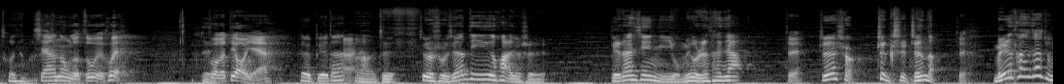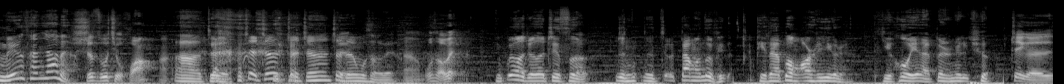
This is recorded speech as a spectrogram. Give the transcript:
做起来。先弄个组委会，做个调研，对，别担哎。啊，对，就是首先第一个话就是，别担心你有没有人参加，对真事儿，这个是真的，对，没人参加就没人参加呗。十足九黄啊，啊，对，这真 这真这真无所谓。嗯，无所谓。你不要觉得这次认呃这大乱斗比比赛报二十一个人，以后也得奔着这个去。这个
